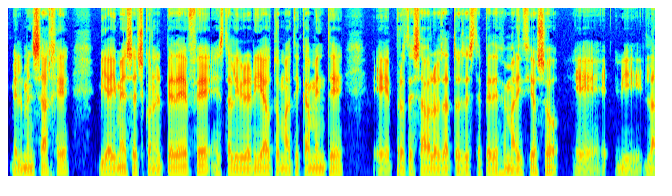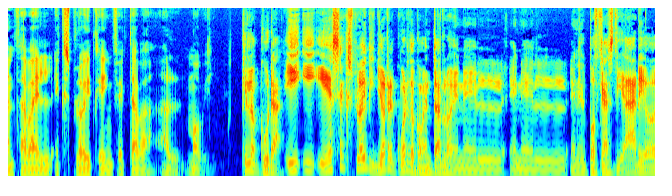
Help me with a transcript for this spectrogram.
mensaje vía iMessage con el PDF, esta librería automáticamente eh, procesaba los datos de este PDF malicioso eh, y lanzaba el exploit que infectaba al móvil. Qué locura. Y, ese exploit, yo recuerdo comentarlo en el, en el, en el podcast diario,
